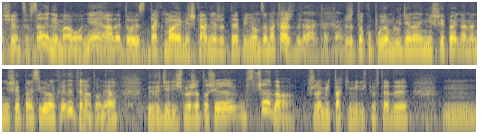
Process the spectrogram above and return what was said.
4000. Wcale nie mało, nie, ale to jest tak małe mieszkanie, że te pieniądze ma każdy Tak, tak, tak. że to kupują ludzie na najniższej, pe- na najniższej pensji, biorą kredyty na to, nie? Więc wiedzieliśmy, że to się sprzeda. Przynajmniej taki mieliśmy wtedy, mm,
